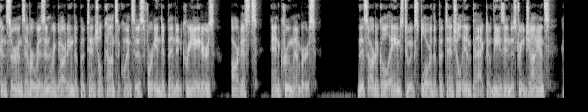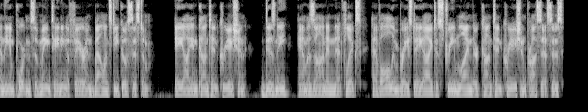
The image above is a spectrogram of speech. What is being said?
concerns have arisen regarding the potential consequences for independent creators, artists, and crew members. This article aims to explore the potential impact of these industry giants and the importance of maintaining a fair and balanced ecosystem. AI and content creation, Disney, Amazon, and Netflix have all embraced AI to streamline their content creation processes,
